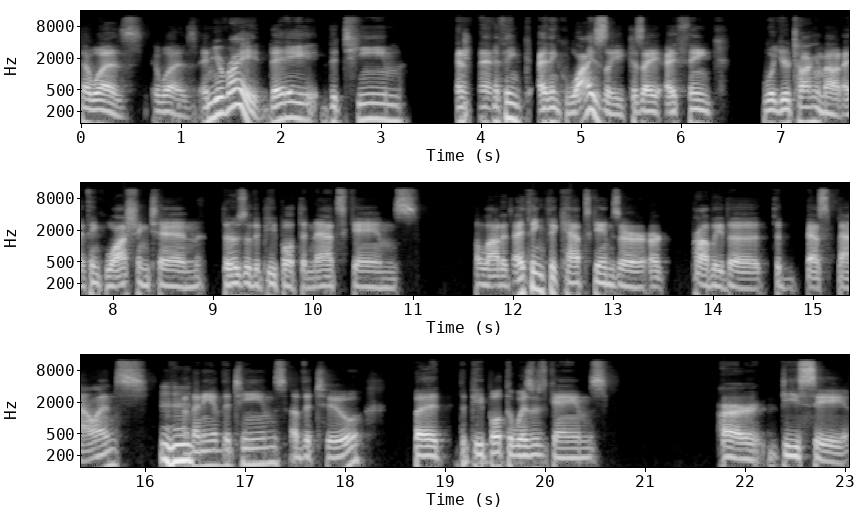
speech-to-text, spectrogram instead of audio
That was it was. And you're right. They the team and I think I think wisely because I I think what you're talking about, I think Washington, those are the people at the Nats games. A lot of I think the Caps games are are probably the the best balance Mhm. of any of the teams of the two, but the people at the Wizards games are DC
